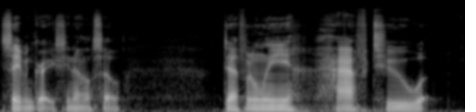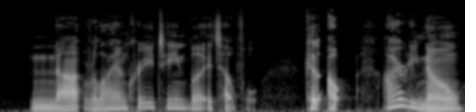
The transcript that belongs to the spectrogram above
saving grace, you know? So definitely have to not rely on creatine, but it's helpful because I I already know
